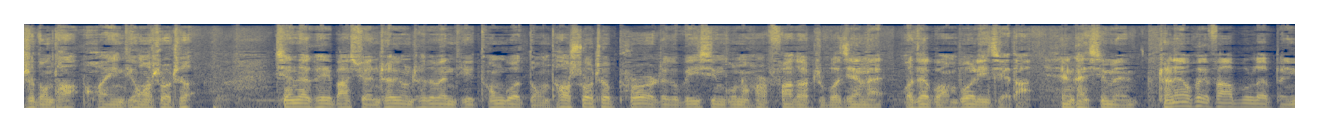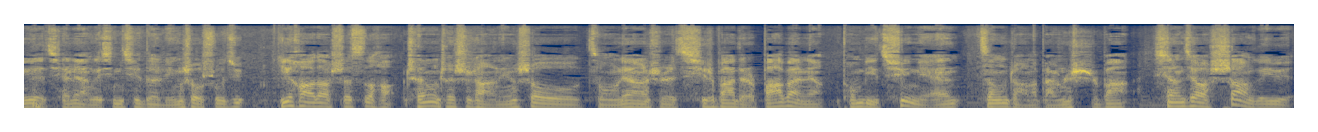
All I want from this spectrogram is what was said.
是董涛，欢迎听我说车。现在可以把选车用车的问题通过“董涛说车 Pro” 这个微信公众号发到直播间来，我在广播里解答。先看新闻，乘联会发布了本月前两个星期的零售数据，一号到十四号，乘用车市场零售总量是七十八点八万辆，同比去年增长了百分之十八，相较上个月。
